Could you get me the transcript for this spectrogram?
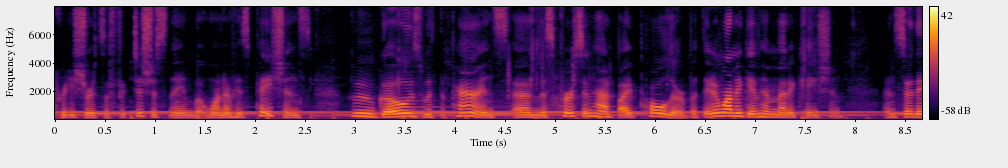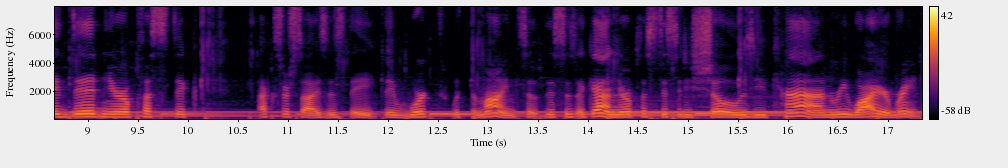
pretty sure it's a fictitious name, but one of his patients who goes with the parents. And this person had bipolar, but they didn't want to give him medication. And so they did neuroplastic exercises. They they worked with the mind. So this is again neuroplasticity shows you can rewire your brain.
